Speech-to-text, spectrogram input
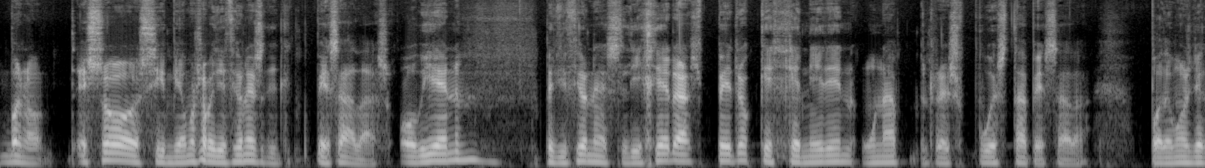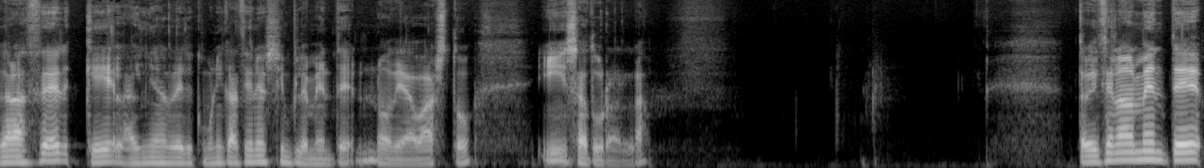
bueno, eso si enviamos a peticiones pesadas, o bien peticiones ligeras, pero que generen una respuesta pesada. Podemos llegar a hacer que la línea de comunicaciones simplemente no dé abasto y saturarla. Tradicionalmente,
